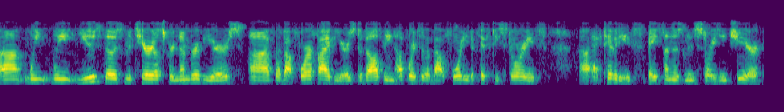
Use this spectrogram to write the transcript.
Uh, we, we used those materials for a number of years, uh, for about four or five years, developing upwards of about 40 to 50 stories, activities based on those news stories each year.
